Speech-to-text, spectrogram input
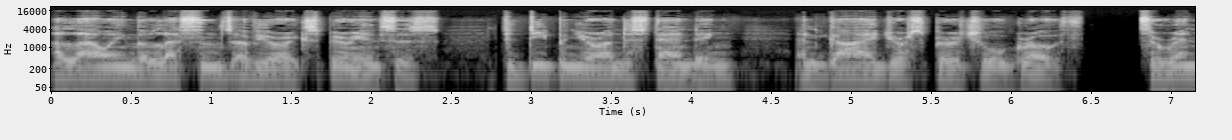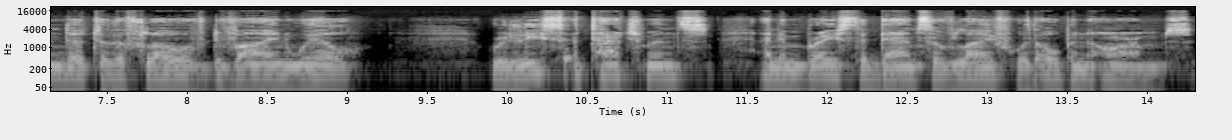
allowing the lessons of your experiences to deepen your understanding and guide your spiritual growth. Surrender to the flow of divine will. Release attachments and embrace the dance of life with open arms.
